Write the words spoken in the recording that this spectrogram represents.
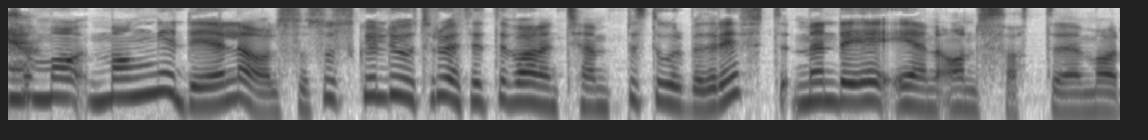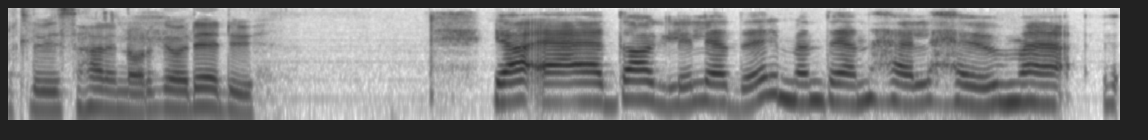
Så ma mange deler, altså. Så skulle du jo tro at dette var en kjempestor bedrift, men det er én ansatt, eh, Marit Louise, her i Norge, og det er du? Ja, jeg er daglig leder, men det er en hel haug med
